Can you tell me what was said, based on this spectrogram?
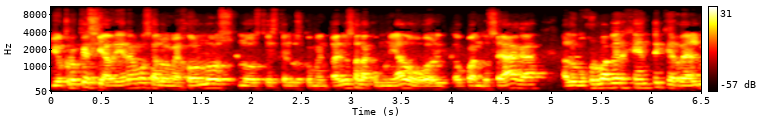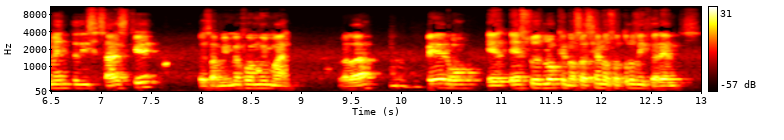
Yo creo que si abriéramos a lo mejor los, los, este, los comentarios a la comunidad o, o, cuando se haga, a lo mejor va a haber gente que realmente dice, ¿sabes qué? Pues a mí me fue muy mal, ¿verdad? Pero eso es lo que nos hace a nosotros diferentes,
